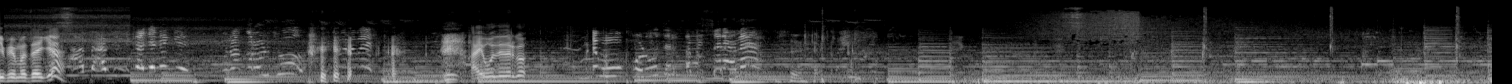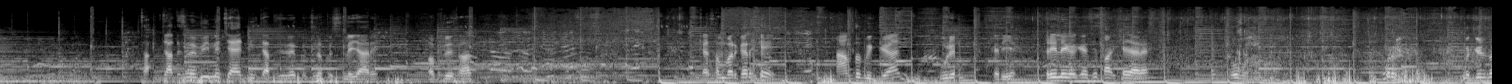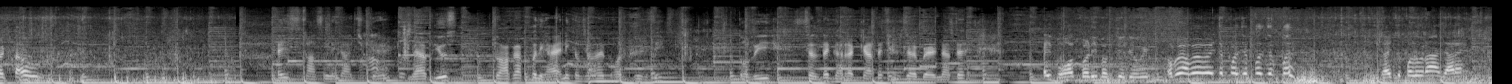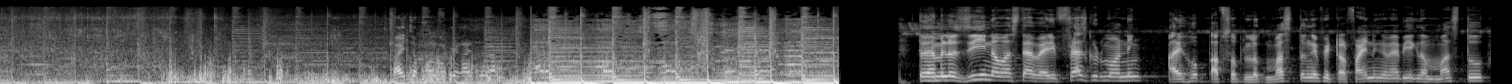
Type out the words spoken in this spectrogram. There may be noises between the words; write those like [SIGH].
ये फ़ेमस है क्या? करोड़ छू। [LAUGHS] हाय बोल दे तेरे को। जाते समय भी इन्हें चैट नहीं चाहते थे कुछ ना कुछ ले जा रहे अपने साथ। क्या संबर करे आम तो बिक गया पूरे करिए। ट्रे लेकर कैसे पार किया जा रहा है? ओ मैं गिर सकता हूँ। इस राशन लेकर आ चुके हैं। मैं पीयूष तो वहाँ पे आपको दिखाया नहीं क्योंकि वहाँ बहुत भीड़ थी। तो अभी चलते घर रख के आते फिर जब बैठने आते भाई बहुत बड़ी बकचोदी हो गई। अबे अबे अबे चप्पल चप्पल चप्पल। भाई चप्पल उड़ा जा रहा है। भाई चप्पल तो हेलो जी नमस्ते very fresh good morning. I hope आप सब लोग मस्त होंगे फिट और फाइन होंगे, मैं भी एकदम मस्त हूँ।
